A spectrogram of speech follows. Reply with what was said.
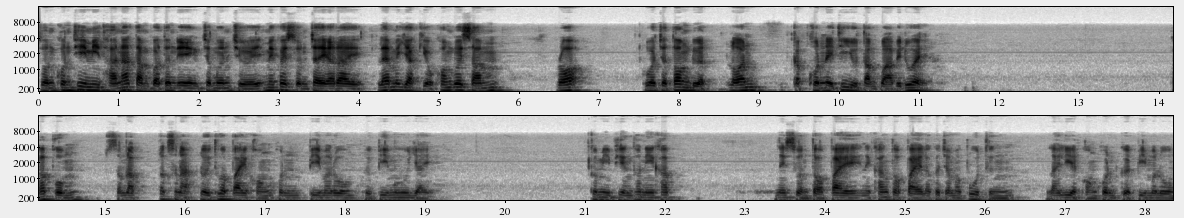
ส่วนคนที่มีฐานะต่ำกว่าตนเองจะเมินเฉยไม่ค่อยสนใจอะไร และไม่อยากเกี่ยวข้องด้วยซ้ำเพราะกลัวจะต้องเดือดร้อนกับคนในที่อยู่ต่ำกว่าไปด้วย ครับผมสำหรับลักษณะโดยทั่วไปของคนปีมะโรงหรือปีมูใหญ่ ก็มีเพียงเท่านี้ครับ ในส่วนต่อไปในครั้งต่อไปเราก็จะมาพูดถึงรายละเอียดของคนเกิดปีมะโรง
